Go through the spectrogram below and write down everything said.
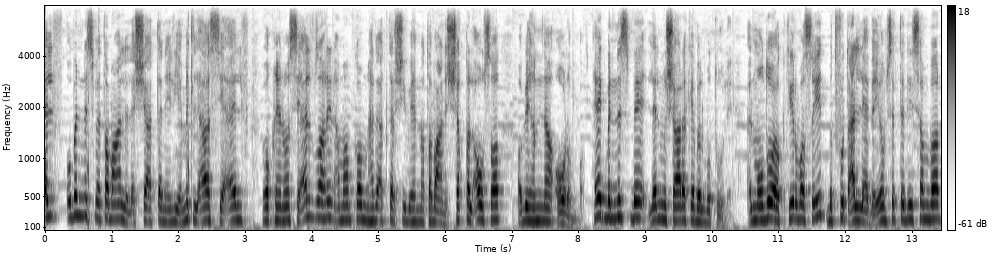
1000 وبالنسبة طبعا للأشياء الثانية اللي هي مثل آسيا 1000 وأوقيانوسيا 1000 ظاهرين أمامكم. هذا أكثر شيء بهمنا طبعا الشرق الأوسط وبهمنا أوروبا. هيك بالنسبة للمشاركة بالبطولة. الموضوع كتير بسيط بتفوت على اللعبة. يوم 6 ديسمبر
